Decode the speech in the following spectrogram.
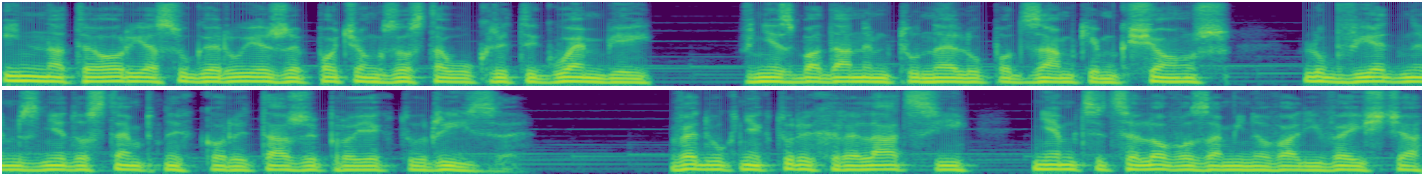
Inna teoria sugeruje, że pociąg został ukryty głębiej, w niezbadanym tunelu pod Zamkiem Książ lub w jednym z niedostępnych korytarzy projektu Rize. Według niektórych relacji Niemcy celowo zaminowali wejścia,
